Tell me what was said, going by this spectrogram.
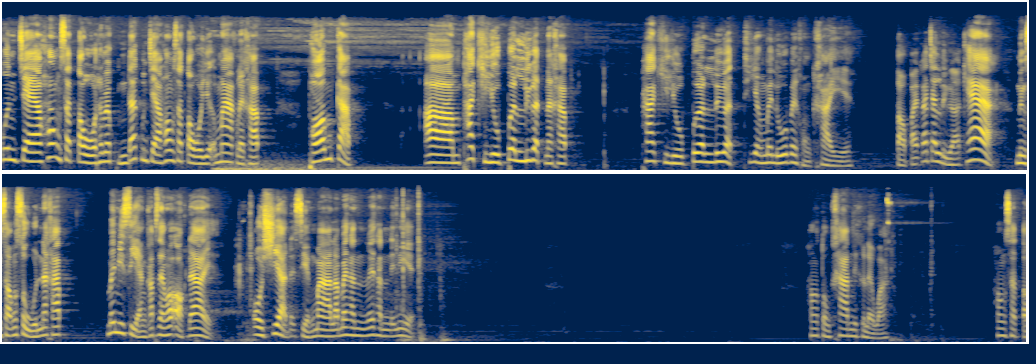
กุญแจห้องสโตทำไมผมได้กุญแจห้องสโตเยอะมากเลยครับ พร้อมกับผ้าคีริวเปื้อนเลือดนะครับ ผ้าคีริวเปื้อนเลือดที่ยังไม่รู้ว่าเป็นของใคร ต่อไปก็จะเหลือแค่ 120 นะครับ ไม่มีเสียงครับแสดงว่าออกได้ โอเชียเสียงมาแล้วไม่ทันไม่ทันไอ้นี่ ห้องตรงข้ามนี่คืออะไรวะ ห้องสโต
